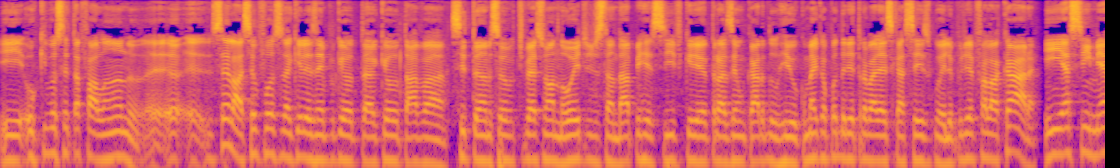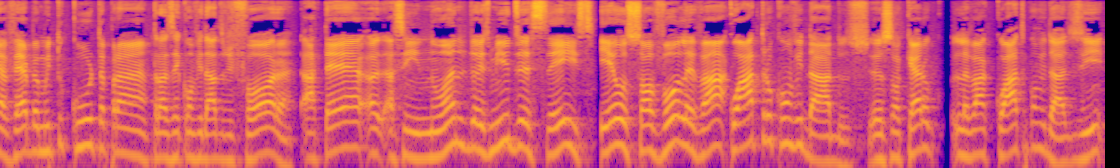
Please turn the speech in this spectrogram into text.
E o que você está falando, é, é, sei lá, se eu fosse naquele exemplo que eu, que eu tava citando, se eu tivesse uma noite de stand-up em Recife, queria trazer um cara do Rio, como é que eu poderia trabalhar escassez com ele? Eu podia falar, cara, e assim, minha verba é muito curta para trazer convidados de fora. Até, assim, no ano de 2016, eu só vou levar quatro convidados. Eu só quero levar quatro convidados. E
